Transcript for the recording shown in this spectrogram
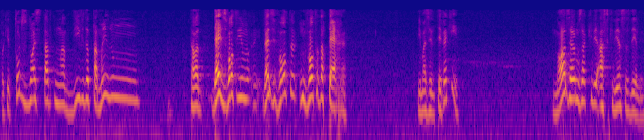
Porque todos nós estávamos com uma dívida tamanho de um. Estava dez voltas em, dez volta em volta da terra. E, mas ele esteve aqui. Nós éramos a, as crianças dele.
